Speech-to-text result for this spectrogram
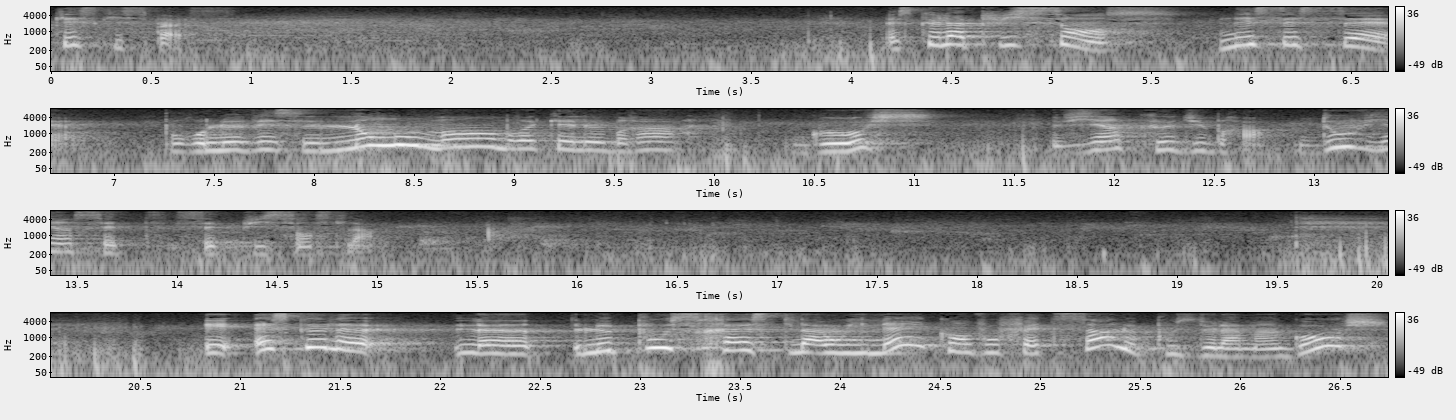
qu'est-ce qui se passe? Est-ce que la puissance nécessaire pour lever ce long membre qu'est le bras gauche vient que du bras? D'où vient cette, puissance-là? Et est-ce que le, pouce reste là où il est quand vous faites ça, le pouce de la main gauche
